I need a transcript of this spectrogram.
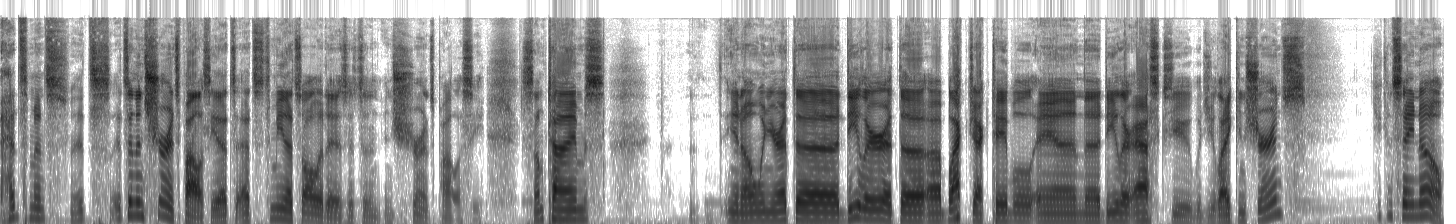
head cements it's it's an insurance policy that's that's to me that's all it is it's an insurance policy sometimes you know, when you're at the dealer at the uh, blackjack table and the dealer asks you, would you like insurance? You can say no.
